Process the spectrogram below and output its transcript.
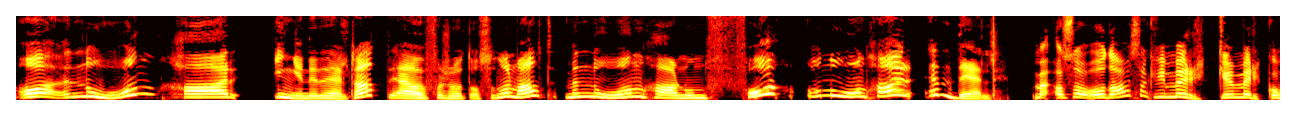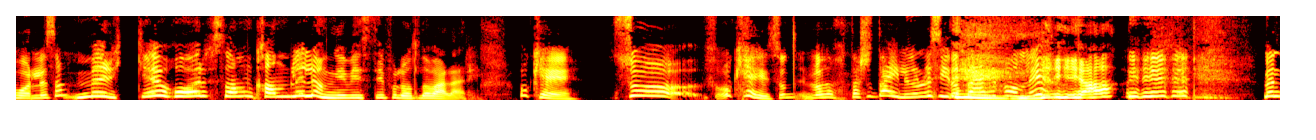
og noen har ingen i det hele tatt. Det er jo for så vidt også normalt. Men noen har noen få, og noen har en del. Men, altså, og da snakker vi mørke, mørke hår, liksom? Mørke hår som kan bli lange hvis de får lov til å være der. Ok, så, ok, så Det er så deilig når du sier at det er helt vanlig. ja. Men,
